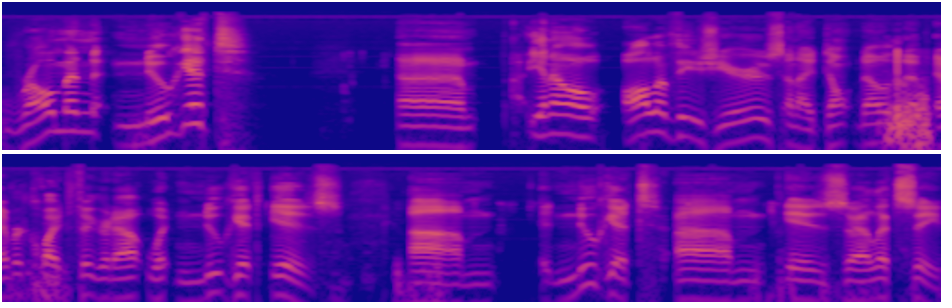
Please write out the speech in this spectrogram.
Roman nougat. Um, you know, all of these years, and I don't know that I've ever quite figured out what nougat is. Um, nougat um, is, uh, let's see.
